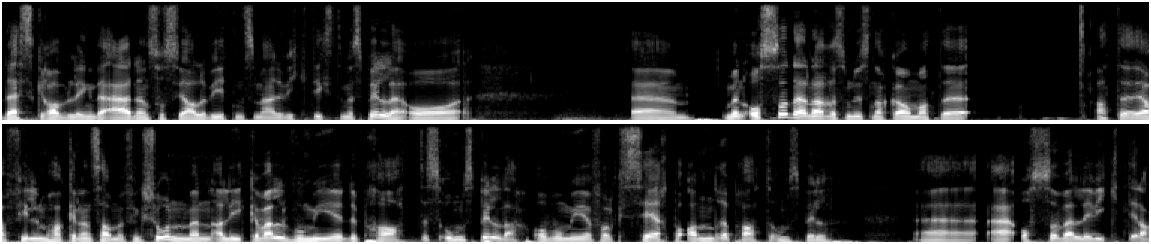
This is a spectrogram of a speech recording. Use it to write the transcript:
Det er skravling. Det er den sosiale biten som er det viktigste med spillet. Og ehm, Men også det der som du snakka om, at at eh, ja, film har ikke den samme funksjonen, men allikevel hvor mye det prates om spill, da, og hvor mye folk ser på andre prate om spill, eh, er også veldig viktig, da.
